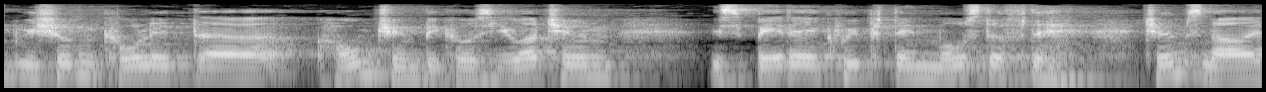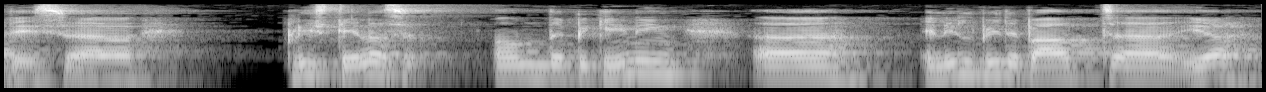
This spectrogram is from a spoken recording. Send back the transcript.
we shouldn't call it a home gym because your gym is better equipped than most of the gyms nowadays. Uh, please tell us on the beginning uh, a little bit about uh, yeah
